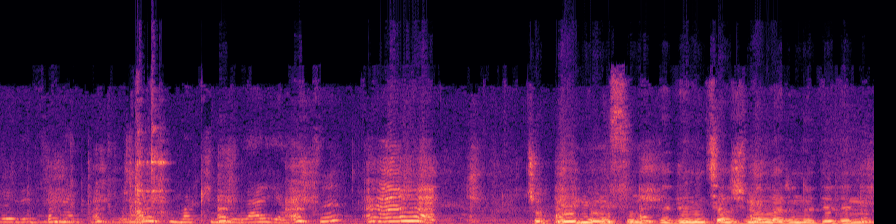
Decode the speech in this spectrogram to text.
böyle bir makineler yaptı. Çok beğeniyor musun dedenin çalışmalarını, dedenin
